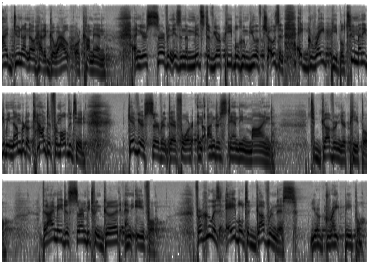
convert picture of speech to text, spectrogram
I do not know how to go out or come in. And your servant is in the midst of your people whom you have chosen, a great people, too many to be numbered or counted for multitude. Give your servant, therefore, an understanding mind to govern your people, that I may discern between good and evil. For who is able to govern this, your great people?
